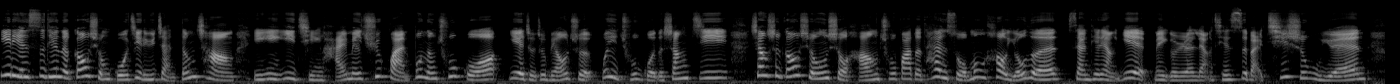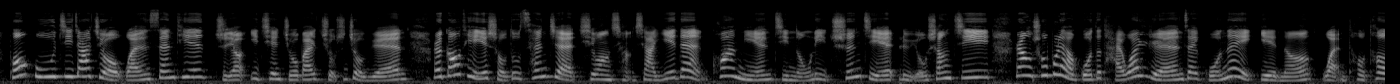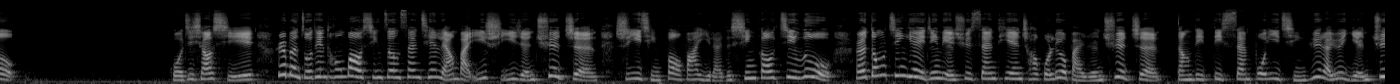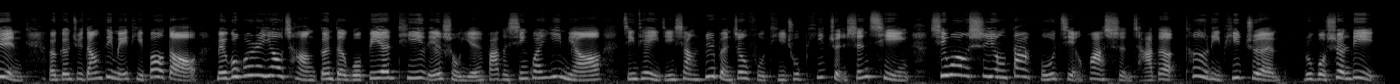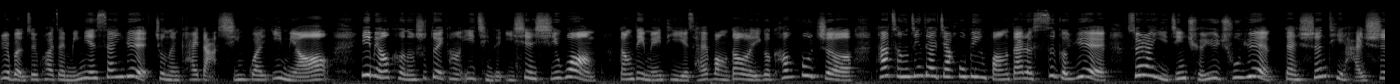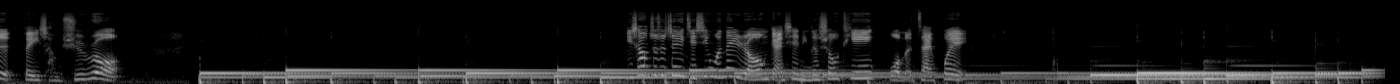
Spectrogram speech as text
一连四天的高雄国际旅展登场，因应疫情还没趋缓，不能出国，业者就瞄准未出国的商机，像是高雄首航出发的探索梦号邮轮，三天两夜，每个人两千四百七十五元；澎湖机加酒玩三天，只要一千九百九十九元。而高铁也首度参展，希望抢下耶诞、跨年及农历春节旅游商机，让出不了国的台湾人在国内也能玩透透。国际消息：日本昨天通报新增三千两百一十一人确诊，是疫情爆发以来的新高纪录。而东京也已经连续三天超过六百人确诊，当地第三波疫情越来越严峻。而根据当地媒体报道，美国辉瑞药厂跟德国 BNT 联手研发的新冠疫苗，今天已经向日本政府提出批准申请，希望适用大幅简化审查的特例批准。如果顺利，日本最快在明年三月就能开打新冠疫苗。疫苗可能是对抗疫情的一线希望。当地媒体也采访到了一个康复者，他曾经在加护病房待了四个月，虽然已经痊愈出院，但身体还是非常虚弱。以上就是这一节新闻内容，感谢您的收听，我们再会。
